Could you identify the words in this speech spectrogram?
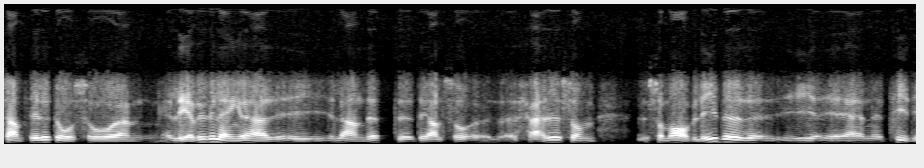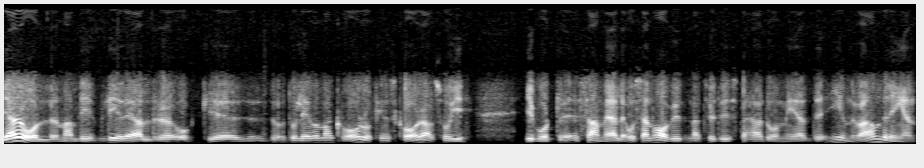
Samtidigt då så lever vi längre här i landet. Det är alltså färre som som avlider i en tidigare ålder, man blir, blir äldre och då, då, lever man kvar och finns kvar alltså i, i vårt samhälle. Och sen har vi naturligtvis det här då med invandringen.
